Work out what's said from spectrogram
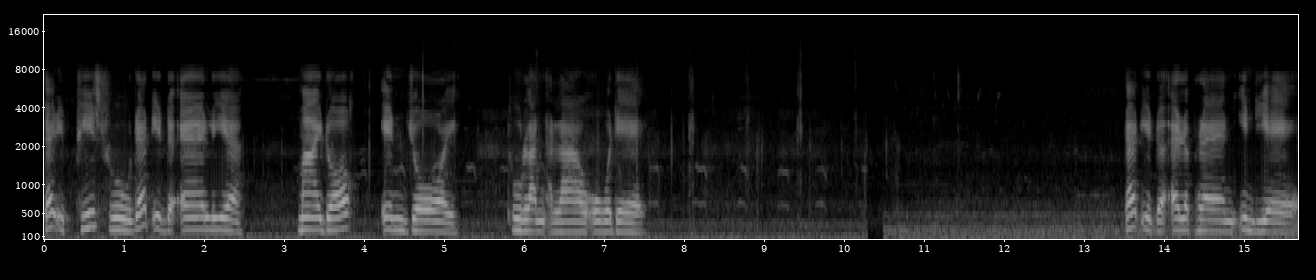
That is peaceful. That is the area my dog enjoy to run around over there. That is the aeroplane in the air.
